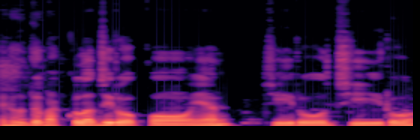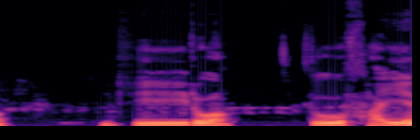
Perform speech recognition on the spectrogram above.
এক হাজার দিয়ে ভাগ করলে zero point zero zero zero two five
